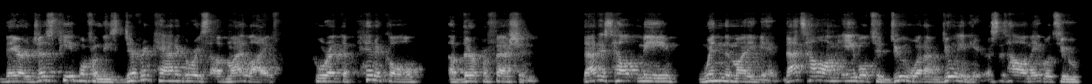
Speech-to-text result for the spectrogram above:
they are just people from these different categories of my life who are at the pinnacle of their profession. That has helped me win the money game. That's how I'm able to do what I'm doing here. This is how I'm able to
